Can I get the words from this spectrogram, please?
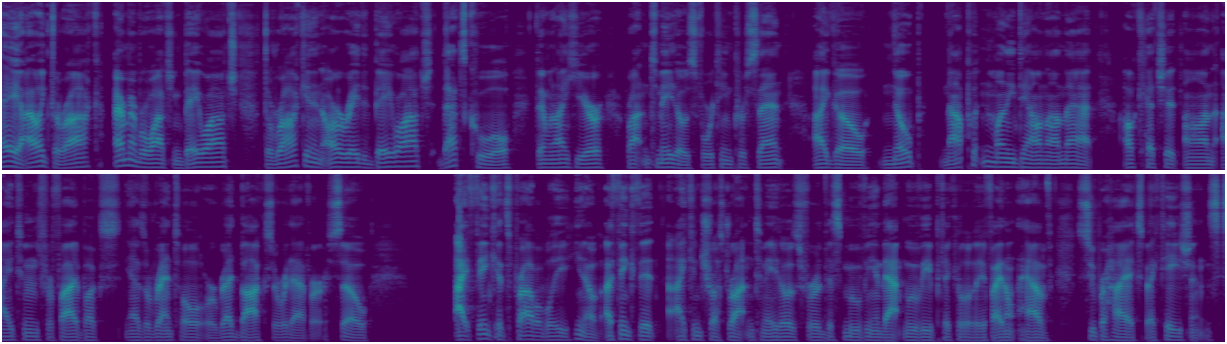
hey, I like The Rock. I remember watching Baywatch. The Rock in an R rated Baywatch, that's cool. Then when I hear Rotten Tomatoes 14%, I go, nope, not putting money down on that. I'll catch it on iTunes for five bucks as a rental or Redbox or whatever. So I think it's probably, you know, I think that I can trust Rotten Tomatoes for this movie and that movie, particularly if I don't have super high expectations.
